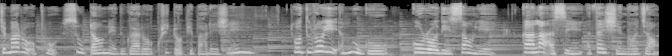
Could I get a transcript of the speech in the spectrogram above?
ကျမတို့အဖို့ဆုတောင်းတဲ့သူကတော့ခရစ်တော်ဖြစ်ပါတယ်ရှင်။ထိုသူတို့၏အမှုကိုကိုရော်ဒီစောင့်လျက်ကာလအစဉ်အသက်ရှင်သောကြောင့်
